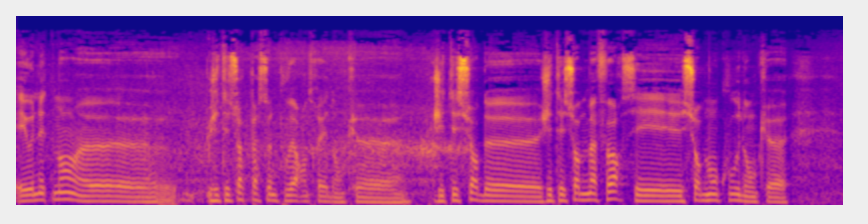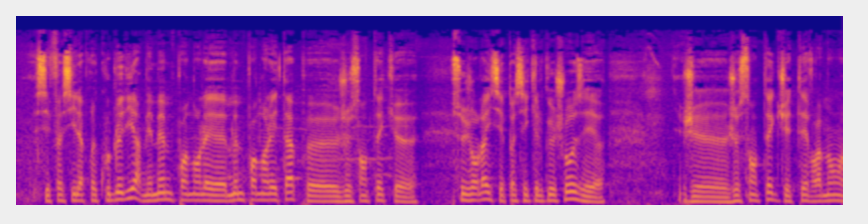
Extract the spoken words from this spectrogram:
et honnêtement j'étais sûr que personne pouvait rentrer. Donc j'étais sûr de j'étais sûr de ma force et sûr de mon coup, donc euh, c'est facile après coup de le dire, mais même pendant même pendant l'étape, euh, je sentais que ce jour-là, il s'est passé quelque chose et euh, je, sentais que j'étais vraiment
